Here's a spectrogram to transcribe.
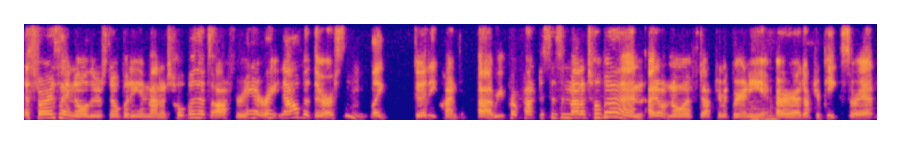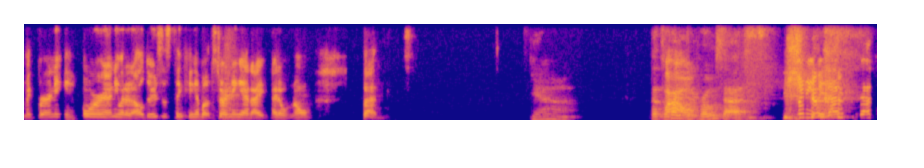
As far as I know, there's nobody in Manitoba that's offering it right now, but there are some like good equine uh, repro practices in Manitoba, and I don't know if Dr. McBurney mm-hmm. or uh, Dr. Peak, sorry, at McBurney or anyone at Elders is thinking about starting it. I, I don't know, but yeah. That's wow. quite the process. anyway, that's that's,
